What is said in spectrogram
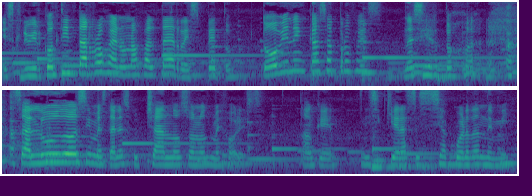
escribir con tinta roja era una falta de respeto. ¿Todo bien en casa, profes? No es cierto. Saludos, si me están escuchando, son los mejores. Aunque ni siquiera sé si se acuerdan de mí.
